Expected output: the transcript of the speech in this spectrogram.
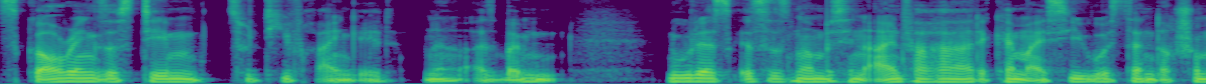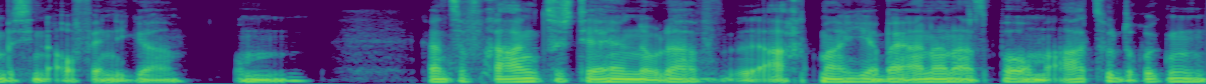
Scoring-System zu tief reingeht. Ne? Also beim Nudesk ist es noch ein bisschen einfacher, der ChemICU ist dann doch schon ein bisschen aufwendiger, um ganze Fragen zu stellen oder achtmal hier bei Ananasbaum A zu drücken.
